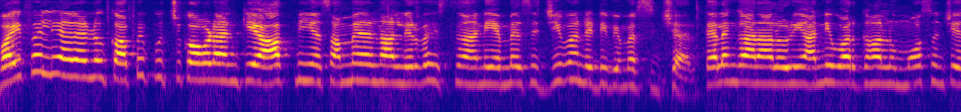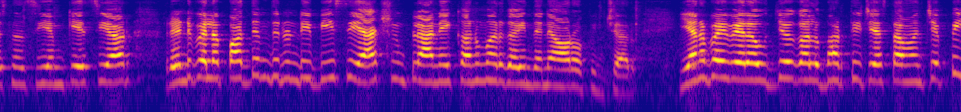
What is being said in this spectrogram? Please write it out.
వైఫల్యాలను కప్పిపుచ్చుకోవడానికి ఆత్మీయ సమ్మేళనాలు నిర్వహిస్తున్నారని ఎమ్మెల్సీ జీవన్ రెడ్డి విమర్శించారు. తెలంగాణలోని అన్ని వర్గాలను మోసం చేసిన సీఎం కేసీఆర్ రెండు వేల పద్దెనిమిది నుండి బీసీ యాక్షన్ ప్లానే కనుమరుగైందని ఆరోపించారు. ఎనభై వేల ఉద్యోగాలు భర్తీ చేస్తామని చెప్పి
